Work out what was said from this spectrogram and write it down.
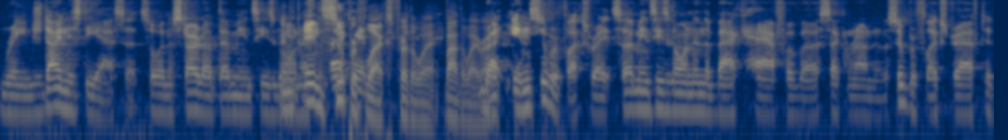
range dynasty asset. So in a startup, that means he's going In, in the back end. Superflex, for the way, by the way, right? right? in Superflex, right? So that means he's going in the back half of a second round in a Superflex drafted.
